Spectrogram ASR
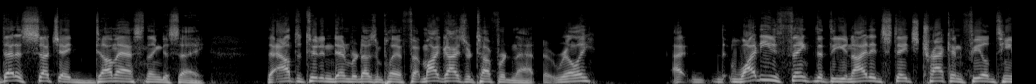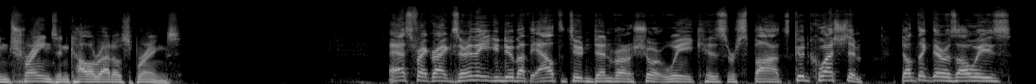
that is such a dumbass thing to say. The altitude in Denver doesn't play a. Fa- My guys are tougher than that. Really? I, why do you think that the United States track and field team trains in Colorado Springs? I asked Frank Reich, is there anything you can do about the altitude in Denver on a short week? His response, good question. Don't think there was always,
